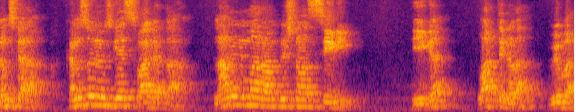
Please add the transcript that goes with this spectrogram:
ನಮಸ್ಕಾರ, ಕನಸು ನ್ಯೂಸ್ಗೆ ಸ್ವಾಗತ. ನಾನು ನಿಮ್ಮ ರಾಮಕೃಷ್ಣ ಸಿಡಿ. ಈಗ ವಾರ್ತೆಗಳ ವಿವರ.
